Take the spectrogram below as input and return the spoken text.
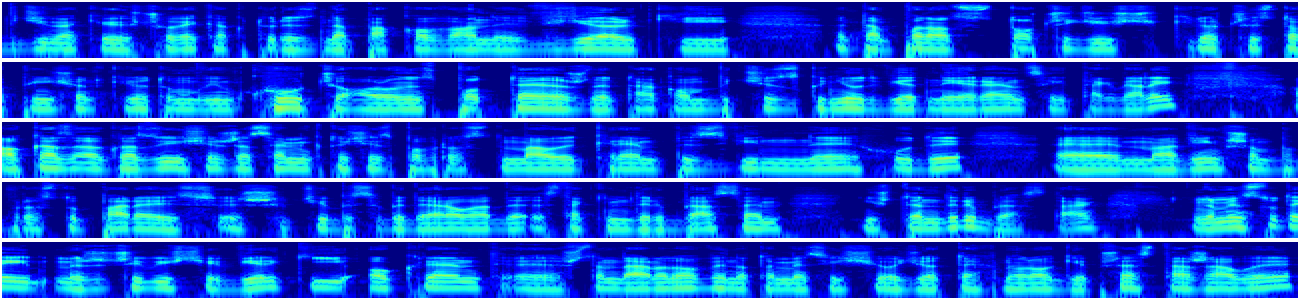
widzimy jakiegoś człowieka, który jest napakowany, wielki, tam ponad 130 kg czy 150 kg, to mówimy, kurczę, ale on jest potężny, tak? On by cię zgniótł w jednej ręce i tak dalej. A okazuje się, że czasami ktoś jest po prostu mały, krępy, zwinny, chudy, e, ma większą po prostu parę, szybciej by sobie dał z takim dryblasem niż ten dryblas, tak? No więc tutaj rzeczywiście wielki okręt e, sztandarowy, natomiast jeśli chodzi o technologię, przestarzały,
